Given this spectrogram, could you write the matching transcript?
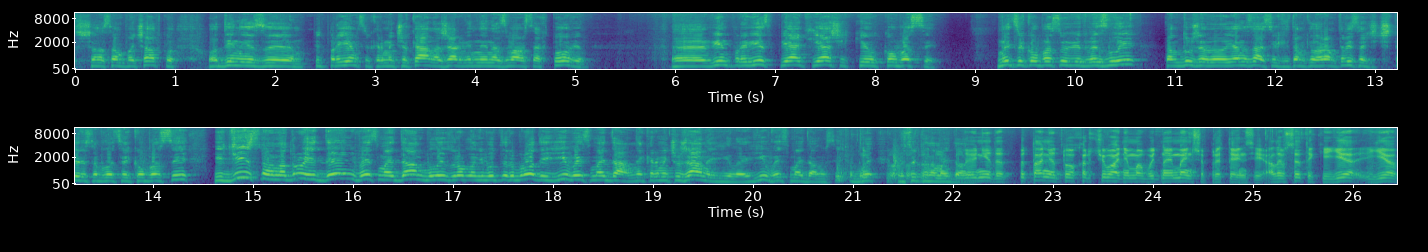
ще на самому початку, один із е, підприємців Кременчука, на жаль, він не назвався хто він. Е, він привіз 5 ящиків ковбаси. Ми цю ковбасу відвезли. Там дуже, я не знаю, скільки там кілограм 300 чи 400 було цієї ковбаси. І дійсно на другий день весь Майдан були зроблені бутерброди, їв весь Майдан. Не кременчужани їли, а їв весь Майдан. Усі, були присутні на Майдані. Леоніде, питання до харчування, мабуть, найменше претензій, але все-таки є, є,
